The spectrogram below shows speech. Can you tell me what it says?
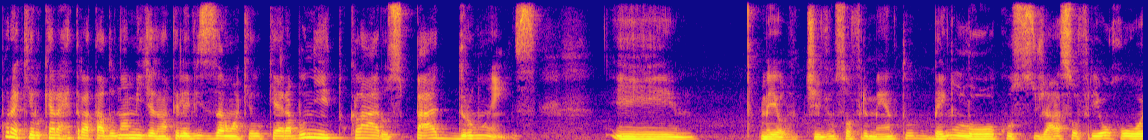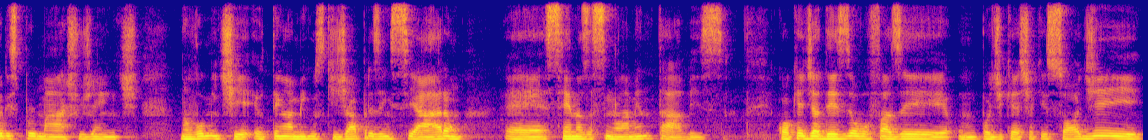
Por aquilo que era retratado na mídia, na televisão, aquilo que era bonito, claro, os padrões. E, meu, tive um sofrimento bem louco, já sofri horrores por macho, gente. Não vou mentir, eu tenho amigos que já presenciaram é, cenas assim lamentáveis. Qualquer dia desses eu vou fazer um podcast aqui só de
